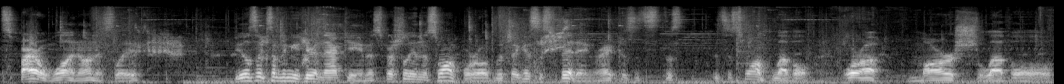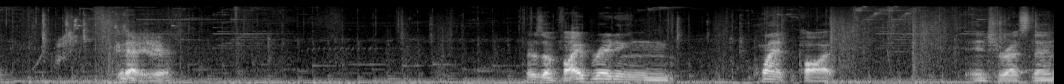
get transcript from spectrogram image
Spyro 1, honestly. Feels like something you hear in that game, especially in the swamp world, which I guess is fitting, right? Because it's this, it's a swamp level or a marsh level. Get out of here. There's a vibrating plant pot. Interesting.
